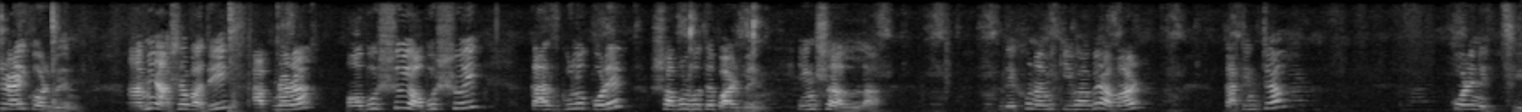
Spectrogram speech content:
ট্রাই করবেন। আমি আশাবাদী আপনারা অবশ্যই অবশ্যই কাজগুলো করে সফল হতে পারবেন ইনশাল্লাহ দেখুন আমি কীভাবে আমার কাটিংটা করে নিচ্ছি।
